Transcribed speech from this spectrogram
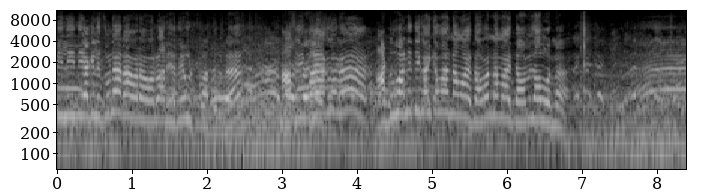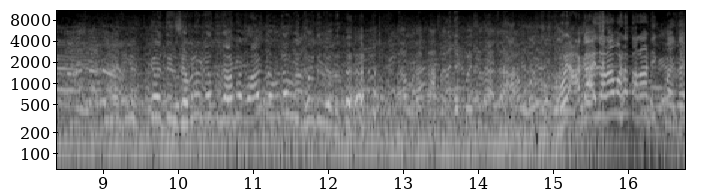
বিলি নিয়ে গেলি তুমি আর আমার আমার আর উঠবা তোমরা। আসি ভাই এখন হ্যাঁ আটু বানিতে কই কেমন নামায় দাও আমার নামায় দাও আমি যাব না। কেউ তিন সেভেন উঠে তো যাওয়াকে ভয় তো ওটা উঠে উঠে গেছে না, ওরা কাছের দিক কইছে না, যা, ওই আগায় যারা বসে তারা ঠিক পায় যাই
